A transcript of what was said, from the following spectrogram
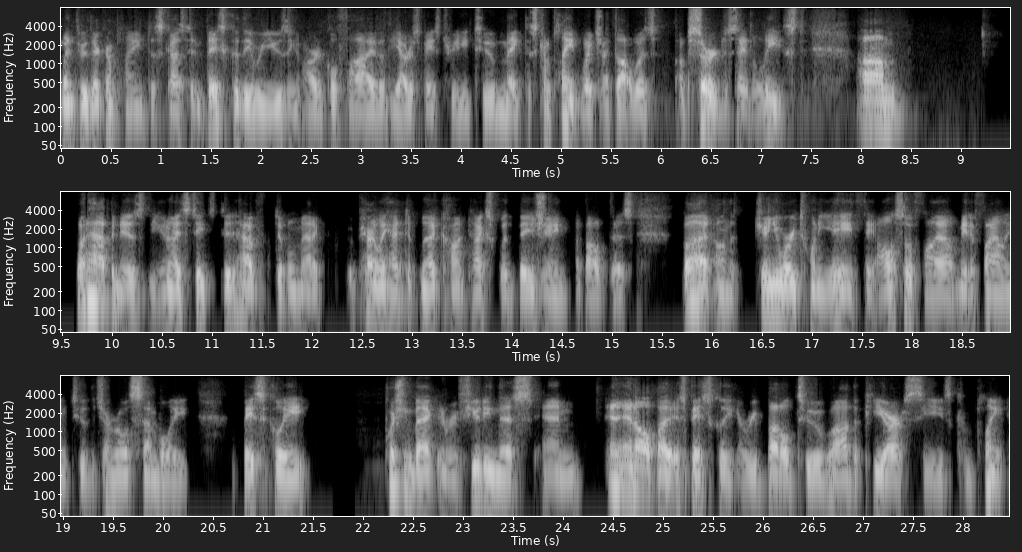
went through their complaint, discussed it, and basically they were using Article 5 of the Outer Space Treaty to make this complaint, which I thought was absurd to say the least. Um, what happened is the United States did have diplomatic, apparently had diplomatic contacts with Beijing about this, but on the January 28th, they also filed, made a filing to the General Assembly, basically pushing back and refuting this and and, and all but it's basically a rebuttal to uh, the PRC's complaint.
